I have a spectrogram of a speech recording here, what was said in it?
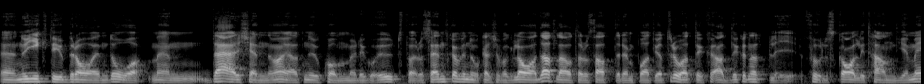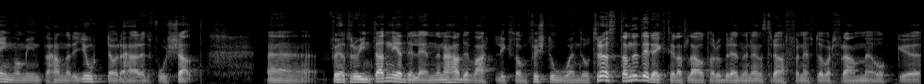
Eh, nu gick det ju bra ändå, men där kände man ju att nu kommer det gå ut för. Och sen ska vi nog kanske vara glada att Lautaro satte den på att jag tror att det hade kunnat bli fullskaligt handgemäng om inte han hade gjort det och det här hade fortsatt. Eh, för jag tror inte att Nederländerna hade varit liksom förstående och tröstande direkt till att Lautaro bränner den straffen efter att ha varit framme och eh,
